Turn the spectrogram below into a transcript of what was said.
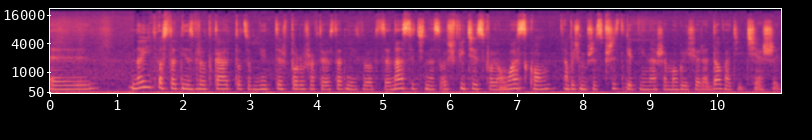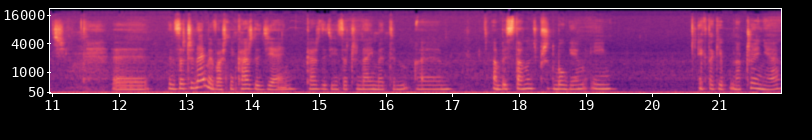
Yy, No i ostatnia zwrotka, to co mnie też porusza w tej ostatniej zwrotce. Nasyć nas o świcie swoją łaską, abyśmy przez wszystkie dni nasze mogli się radować i cieszyć. Yy, Więc zaczynajmy właśnie każdy dzień, każdy dzień zaczynajmy tym, em, aby stanąć przed Bogiem i jak takie naczynie,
